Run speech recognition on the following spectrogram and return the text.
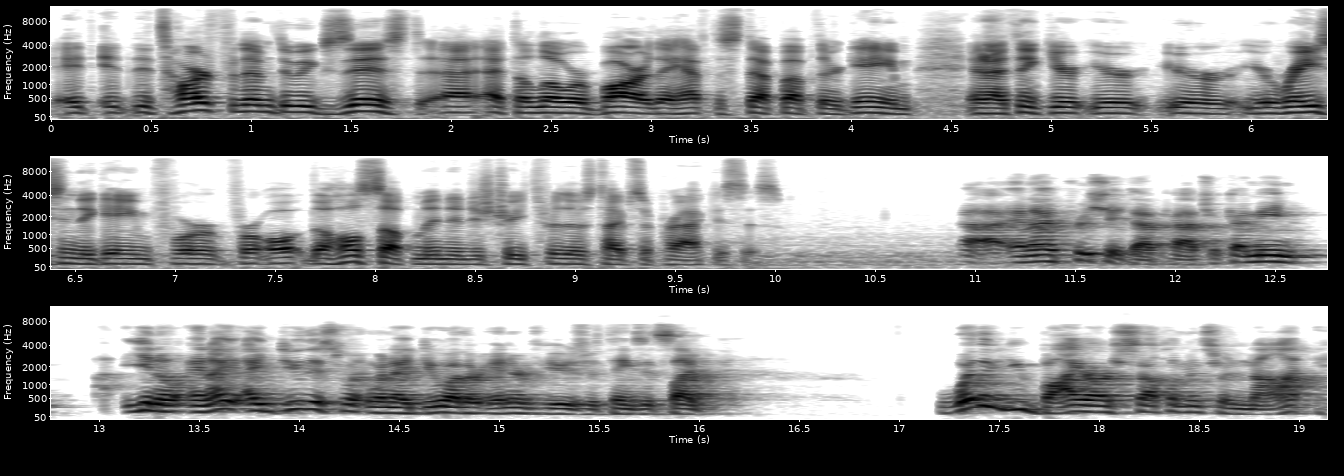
it, it, it's hard for them to exist at, at, the lower bar. They have to step up their game, and I think you're you're you're you're raising the game for for all, the whole supplement industry through those types of practices. Uh, and I appreciate that, Patrick. I mean, you know, and I, I do this when, when I do other interviews or things. It's like whether you buy our supplements or not,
